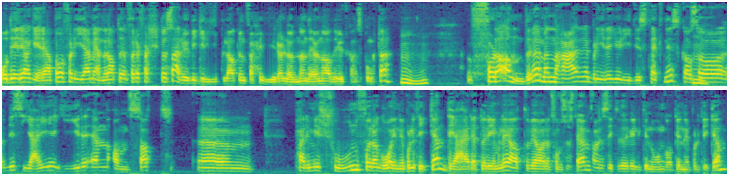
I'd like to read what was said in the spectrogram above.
Og det reagerer jeg på, fordi jeg mener at for det første så er det ubegripelig at hun får høyere lønn enn det hun hadde i utgangspunktet. For det andre, men her blir det juridisk teknisk, altså hvis jeg gir en ansatt um, permisjon for å gå inn i politikken, det er rett og rimelig at vi har et sånt system, for hvis ikke ville ikke noen gått inn i politikken.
